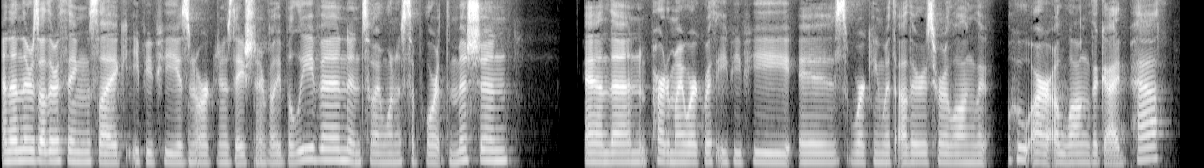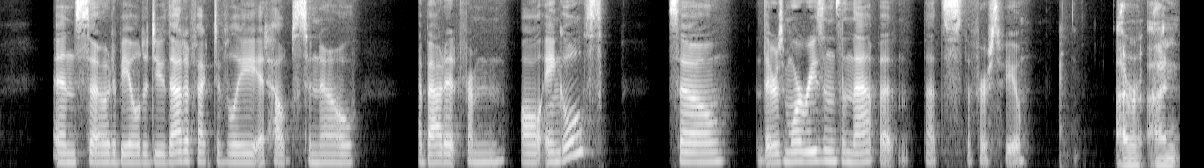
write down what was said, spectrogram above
And then there's other things like EPP is an organization I really believe in, and so I want to support the mission. And then part of my work with EPP is working with others who are along the who are along the guide path. And so to be able to do that effectively, it helps to know about it from all angles. So there's more reasons than that, but that's the first few. I, I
